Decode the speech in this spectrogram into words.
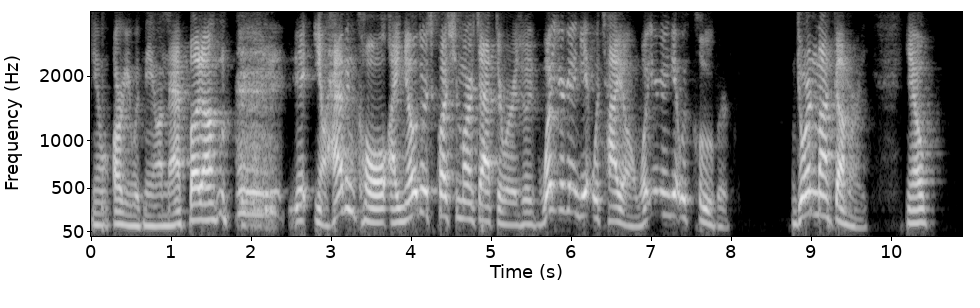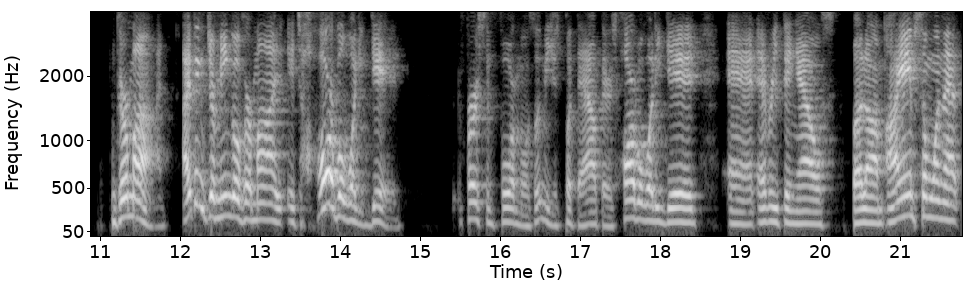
you know, argue with me on that. But um, you know, having Cole, I know there's question marks afterwards with what you're gonna get with Taillon, what you're gonna get with Kluber, Jordan Montgomery, you know, Germán. I think Domingo Germán, it's horrible what he did. First and foremost, let me just put that out there. It's horrible what he did and everything else. But um, I am someone that,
